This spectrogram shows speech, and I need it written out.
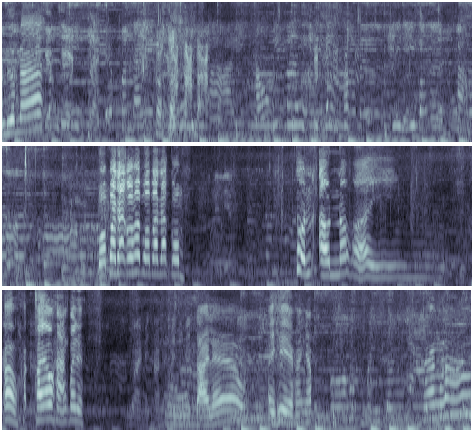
อย่าลืมนะเด็กเกิดจากบอปาตากรมครับบอปาตากรมทนเอาหน่อยเอ้าใครเอาหางไปเนี่ยว่ายไม่ทันโอ้ตายแล้ว ไอ้เฮ่หางยับหางล้าง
